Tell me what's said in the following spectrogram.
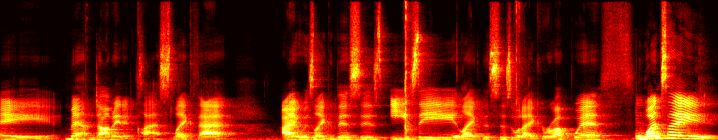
a man dominated class like that, I was like, this is easy. Like, this is what I grew up with. Once I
